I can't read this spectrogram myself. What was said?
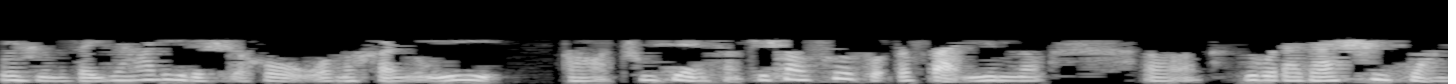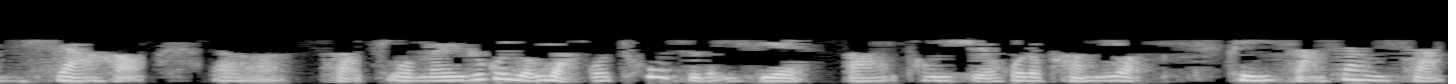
为什么在压力的时候我们很容易啊出现想去上厕所的反应呢？呃，如果大家试想一下哈，呃，小我们如果有养过兔子的一些啊同学或者朋友，可以想象一下。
